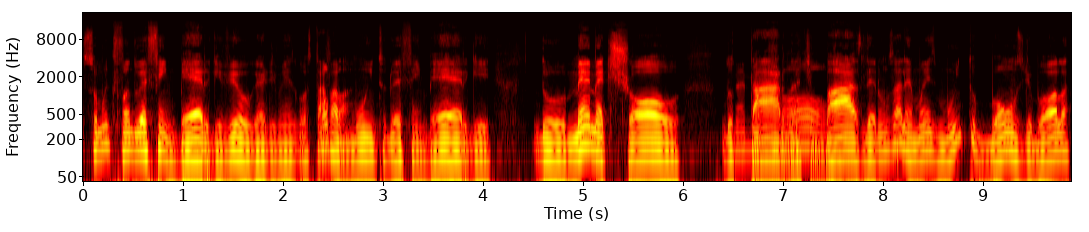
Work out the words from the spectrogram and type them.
sou muito fã do Effenberg, viu, Gerd Gostava Opa. muito do Effenberg, do Mehmet Scholl do Mehmet Tarnat, Scholl. Basler, uns alemães muito bons de bola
